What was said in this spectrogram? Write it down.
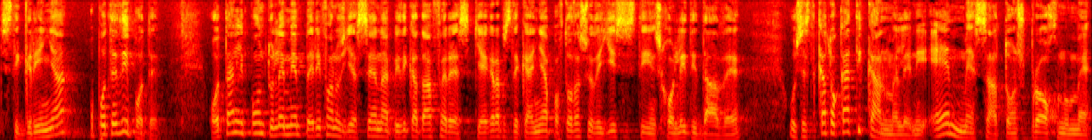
στην κρίνια, οποτεδήποτε. Όταν λοιπόν του λέμε είμαι περήφανος για σένα επειδή κατάφερες και έγραψες 19 από αυτό θα σε οδηγήσει στην σχολή την τάδε, ουσιαστικά το κάτι κάνουμε, λένε. Έμεσα τον σπρώχνουμε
